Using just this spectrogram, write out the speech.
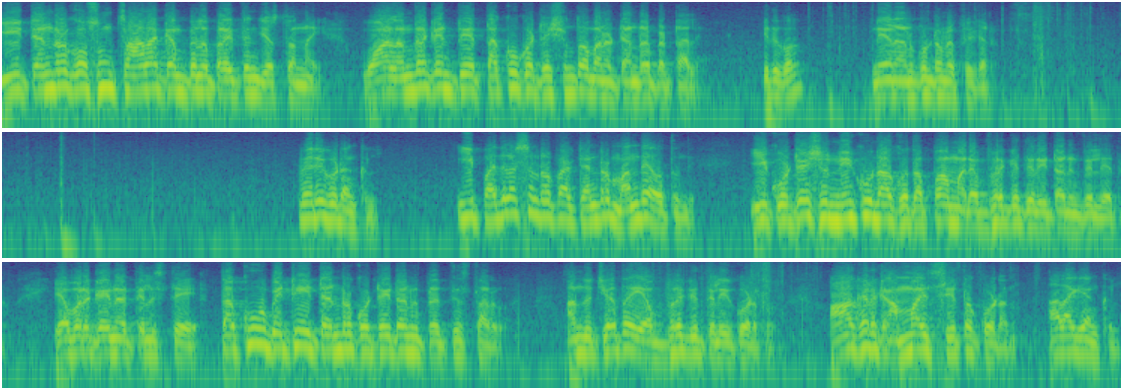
ఈ టెండర్ కోసం చాలా కంపెనీలు ప్రయత్నం చేస్తున్నాయి. వాళ్ళందరికంటే తక్కువ కొటేషన్తో మనం టెండర్ పెట్టాలి. ఇదిగో నేను అనుకుంటున్న ఫిగర్. వెరీ గుడ్ అంకుల్. ఈ పది లక్షల రూపాయల టెండర్ మందే అవుతుంది. ఈ కొటేషన్ నీకు నాకు తప్ప మరెవ్వరికీ తెలియటానికి తెలియదు. ఎవరికైనా తెలిస్తే తక్కువ పెట్టి ఈ టెండర్ కొట్టేయడానికి ప్రయత్నిస్తారు. అందుచేత ఎవ్వరికీ తెలియకూడదు. ఆఖరికి అమ్మాయి సీత కూడా అలాగే uncle.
